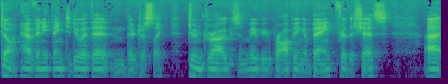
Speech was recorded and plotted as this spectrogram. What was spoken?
don't have anything to do with it and they're just like doing drugs and maybe robbing a bank for the shits. Uh,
